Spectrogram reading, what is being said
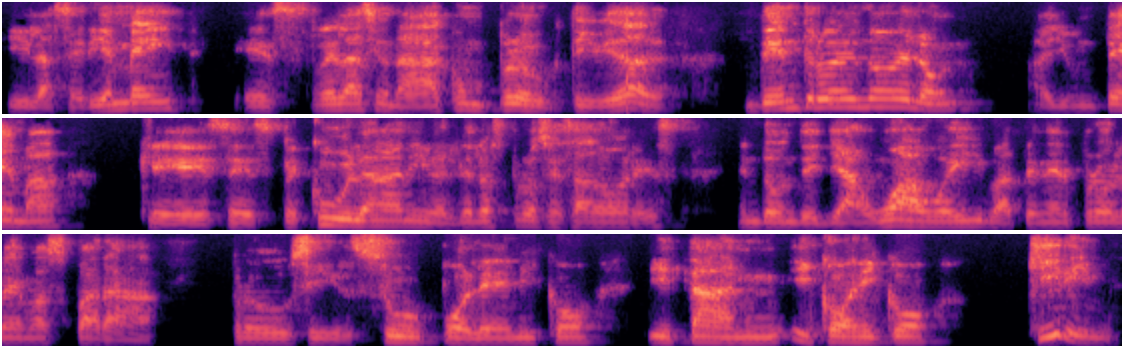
y la serie Mate es relacionada con productividad. Dentro del novelón hay un tema que se especula a nivel de los procesadores, en donde ya Huawei va a tener problemas para producir su polémico y tan icónico Kirin.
